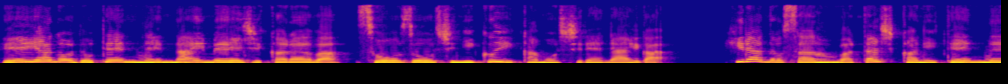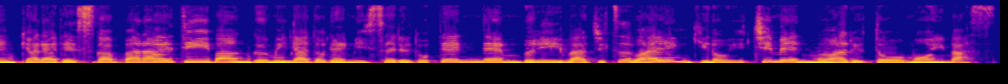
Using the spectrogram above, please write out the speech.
平野の土天然なイメージからは想像しにくいかもしれないが、平野さんは確かに天然キャラですがバラエティ番組などで見せる土天然ぶりは実は演技の一面もあると思います。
